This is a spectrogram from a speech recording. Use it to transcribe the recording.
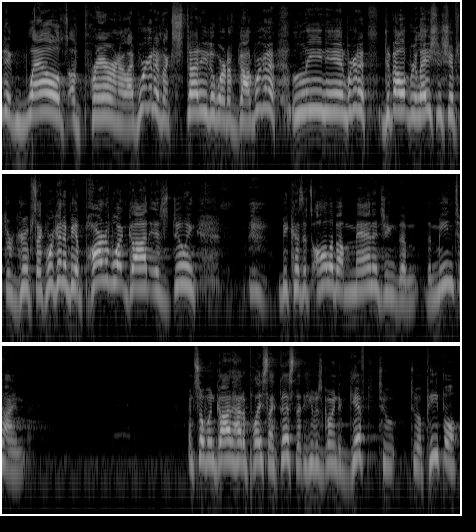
to dig wells of prayer in our life. We're to, like, study the Word of God. We're to lean in. We're to develop relationships through groups. Like, we're to be a part of what God is doing because it's all about managing the, the meantime and so when God had a place like this that he was going to gift to, to a people,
